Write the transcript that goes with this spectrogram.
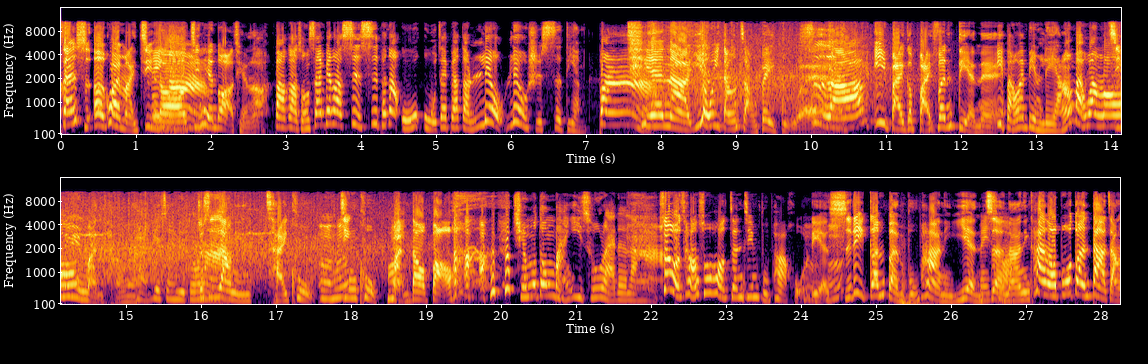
三十二块买进的哦，今天多少钱了？报告从三飙到四，四喷到五，五再飙到六，六十四点八。天呐，又一档长辈股哎！是啊，一百个百分点呢，一百万变两百万喽！金玉满堂啊，哎，越赚越多，就是让你财库嗯、金库满到爆。全部都满溢出来的啦。所以我常说哦，真金不怕火炼，实力根本不怕你验证啊！你看哦，波段大涨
